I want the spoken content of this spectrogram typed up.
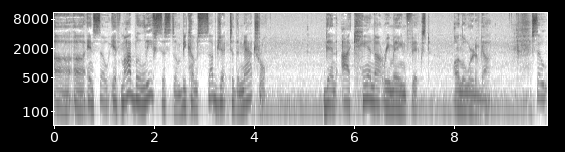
Uh, uh, and so if my belief system becomes subject to the natural, then I cannot remain fixed on the Word of God. So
